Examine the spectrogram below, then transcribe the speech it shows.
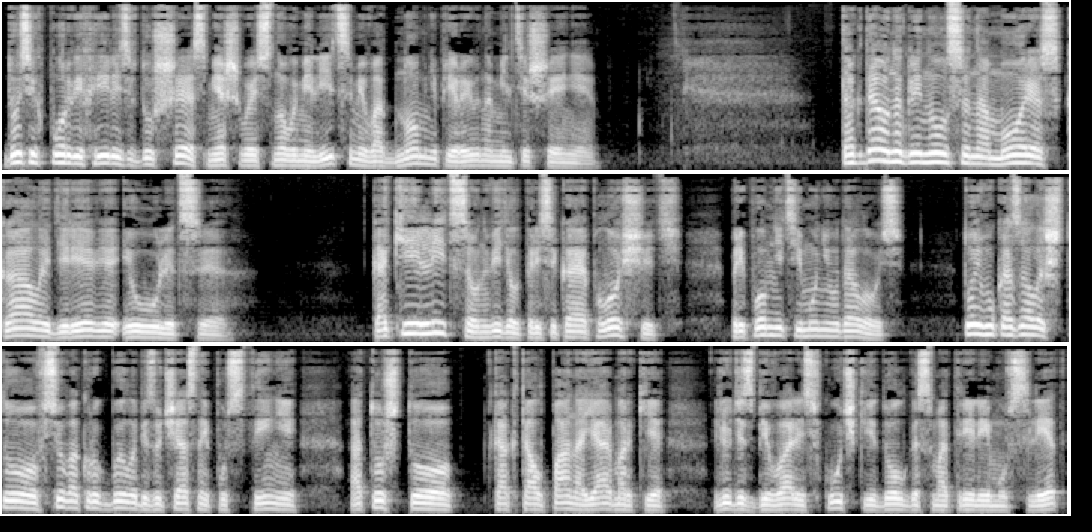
до сих пор вихрились в душе, смешиваясь с новыми лицами в одном непрерывном мельтешении. Тогда он оглянулся на море, скалы, деревья и улицы. Какие лица он видел, пересекая площадь, припомнить ему не удалось. То ему казалось, что все вокруг было безучастной пустыней, а то, что, как толпа на ярмарке, люди сбивались в кучки и долго смотрели ему вслед.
